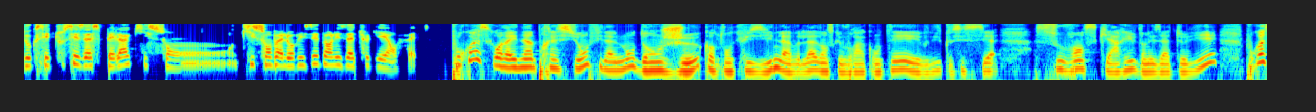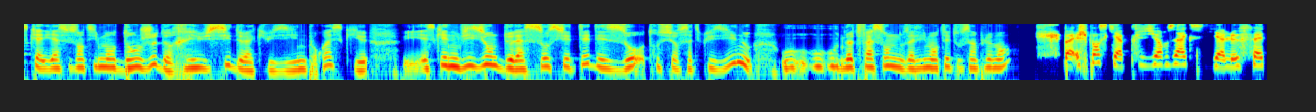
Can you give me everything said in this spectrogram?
Donc c'est tous ces aspects-là qui sont valorisés dans les ateliers en fait. Pourquoi est-ce qu'on a une impression finalement d'enjeu quand on cuisine là, dans ce que vous racontez, vous dites que c'est souvent ce qui arrive dans les ateliers? Pourquoi est-ce qu'il y, a ce sentiment d'enjeu, de réussite de la cuisine? Pourquoi est-ce qu'il y a une vision de la société, des autres sur cette cuisine ou, ou, ou, notre façon de nous alimenter tout simplement? Bah, je pense qu'il y a plusieurs axes. Il y a le fait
